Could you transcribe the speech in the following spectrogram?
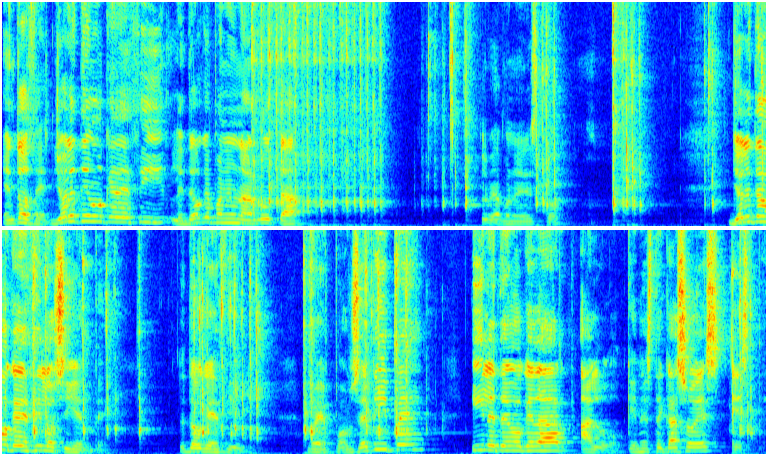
Entonces, yo le tengo que decir, le tengo que poner una ruta, le voy a poner esto, yo le tengo que decir lo siguiente, le tengo que decir response type y le tengo que dar algo, que en este caso es este.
